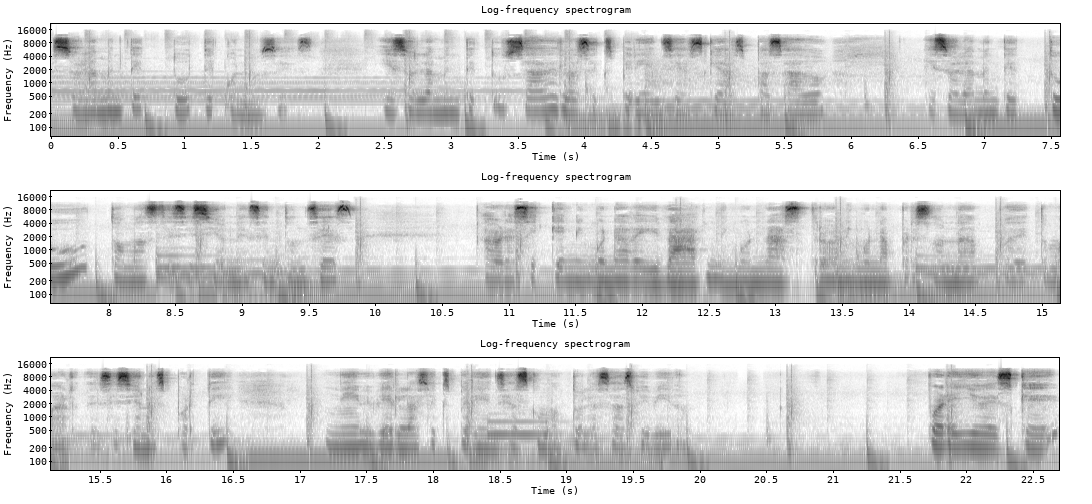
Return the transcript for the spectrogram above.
solamente tú te conoces y solamente tú sabes las experiencias que has pasado y solamente tú tomas decisiones. Entonces, ahora sí que ninguna deidad, ningún astro, ninguna persona puede tomar decisiones por ti ni vivir las experiencias como tú las has vivido. Por ello es que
